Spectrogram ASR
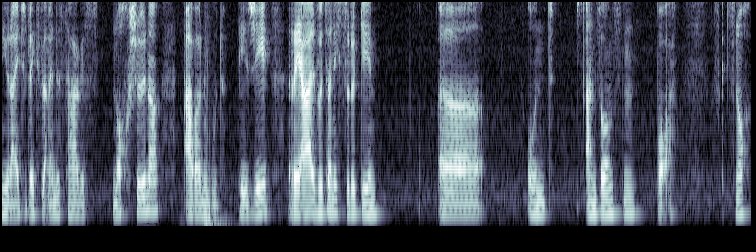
United-Wechsel am Ende des Tages noch schöner, aber nun gut, PSG. Real wird er nicht zurückgehen. Äh, und ansonsten, boah, was gibt's noch?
